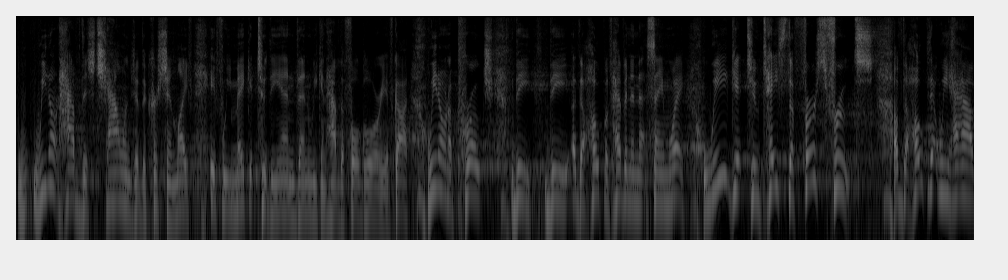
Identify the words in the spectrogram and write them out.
We don't have this challenge of the Christian life. If we make it to the end, then we can have the full glory of God. We don't approach the, the, uh, the hope of heaven in that same way. We get to taste the first fruits of the hope that we have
